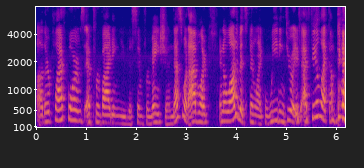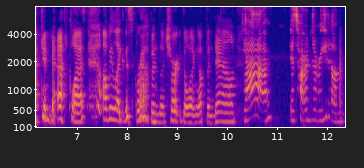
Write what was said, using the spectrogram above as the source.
other platforms at providing you this information. That's what I've learned. And a lot of it's been like weeding through it. If I feel like I'm back in math class, I'll be like this graph and the chart going up and down. Yeah. It's hard to read them.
